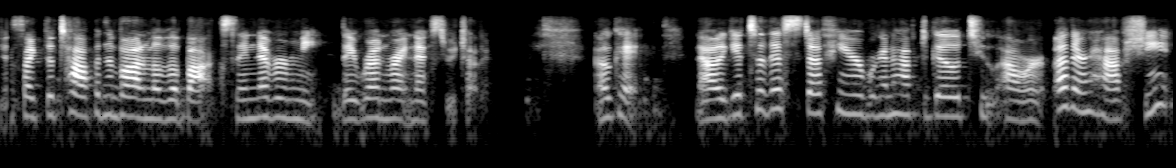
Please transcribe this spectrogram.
It's like the top and the bottom of a box. They never meet. They run right next to each other. Okay, now to get to this stuff here, we're going to have to go to our other half sheet.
